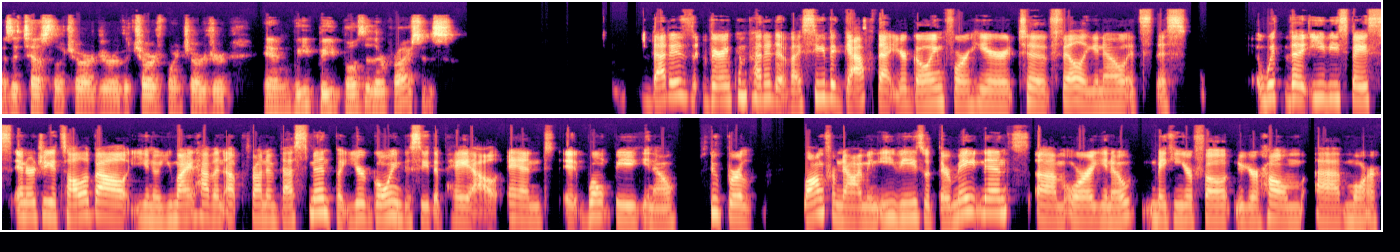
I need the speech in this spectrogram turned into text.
as a Tesla charger or the ChargePoint charger, and we beat both of their prices. That is very competitive. I see the gap that you're going for here to fill. You know, it's this with the EV space energy, it's all about, you know, you might have an upfront investment, but you're going to see the payout and it won't be, you know, super long from now. I mean, EVs with their maintenance um, or, you know, making your phone, your home uh, more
